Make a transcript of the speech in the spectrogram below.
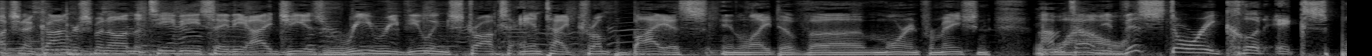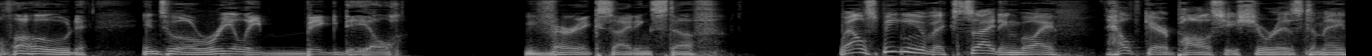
Watching a congressman on the TV say the IG is re-reviewing Strzok's anti-Trump bias in light of uh, more information. I'm wow. telling you, this story could explode into a really big deal. Very exciting stuff. Well, speaking of exciting, boy, healthcare policy sure is to me.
